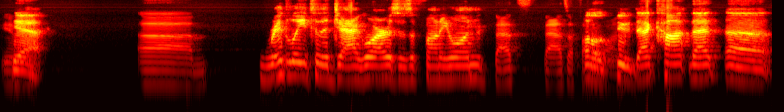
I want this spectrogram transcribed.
you know? Yeah. Um, Ridley to the Jaguars is a funny one. that's that's a fun Oh, one. dude, that con- that uh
